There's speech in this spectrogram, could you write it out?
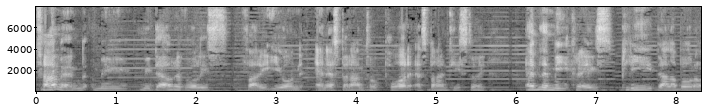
Tamen mi mi daure volis fari ion en Esperanto por esperantistoj. Eble mi kreis pli da laboro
